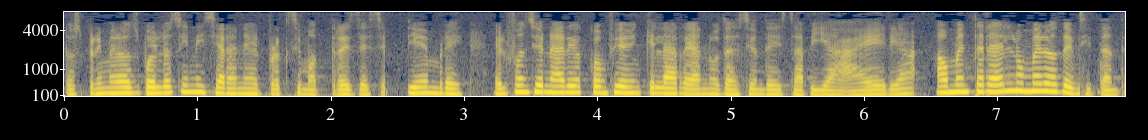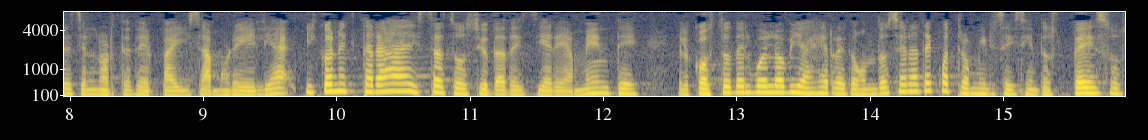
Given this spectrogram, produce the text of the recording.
Los primeros vuelos iniciarán el próximo 3 de septiembre. El funcionario confió en que la reanudación de esta vía aérea aumentará el número de visitantes del norte del país a Morelia y conectará a estas dos ciudades diariamente. El costo del vuelo viaje redondo será de 4.600 pesos.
